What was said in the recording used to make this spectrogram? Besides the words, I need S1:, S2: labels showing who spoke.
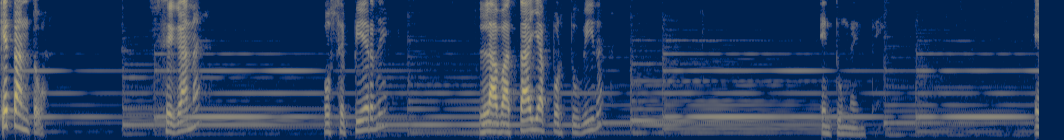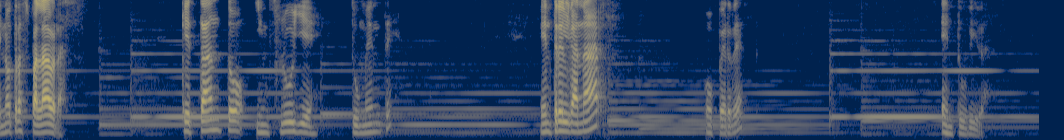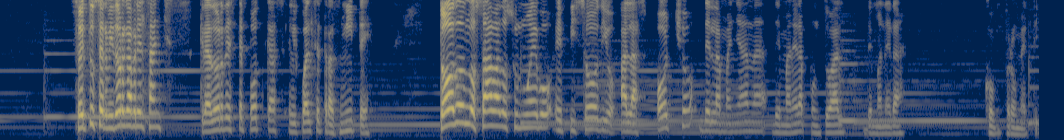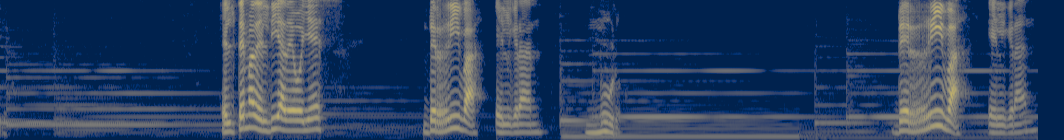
S1: ¿Qué tanto se gana o se pierde la batalla por tu vida en tu mente? En otras palabras, ¿qué tanto influye tu mente entre el ganar o perder? En tu vida. Soy tu servidor Gabriel Sánchez, creador de este podcast, el cual se transmite todos los sábados un nuevo episodio a las 8 de la mañana de manera puntual, de manera comprometida. El tema del día de hoy es derriba el gran muro. Derriba el gran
